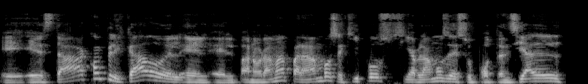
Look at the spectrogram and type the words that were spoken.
eh, está complicado el, el, panorama para ambos equipos si hablamos de su potencial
